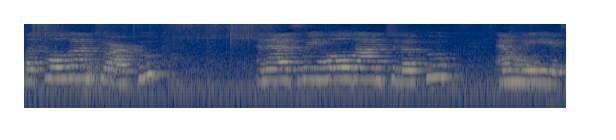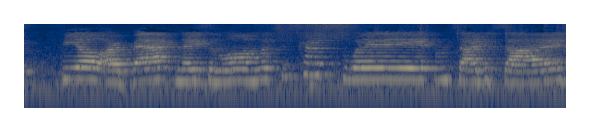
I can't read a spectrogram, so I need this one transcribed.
Let's hold on to our hoops. And as we hold on to the hoop and we feel our back nice and long, let's just kind of sway from side to side.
